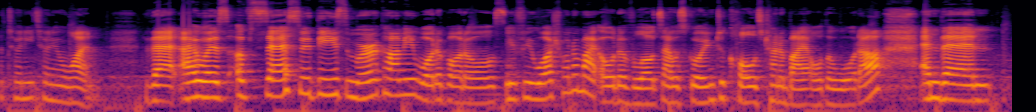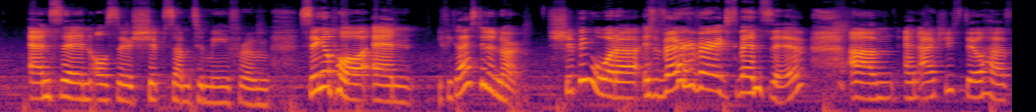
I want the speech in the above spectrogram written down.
or 2021 that I was obsessed with these Murakami water bottles. If you watch one of my older vlogs, I was going to Coles trying to buy all the water and then Anson also shipped some to me from Singapore and if you guys didn't know, shipping water is very very expensive um, and I actually still have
